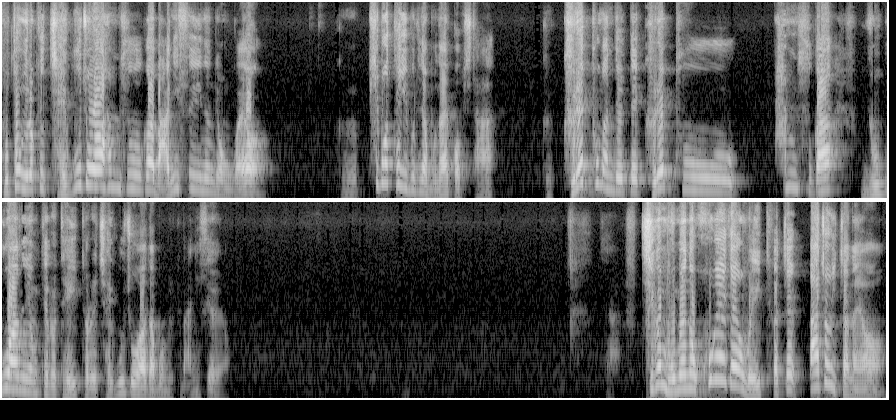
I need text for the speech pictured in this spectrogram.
보통 이렇게 재구조화 함수가 많이 쓰이는 경우가요. 그 피벗 테이블이나 뭐나 할거 없이 다. 그 그래프 만들 때 그래프 함수가 요구하는 형태로 데이터를 재구조하다 보면 이렇게 많이 쓰여요. 지금 보면은 홍에 대한 웨이트가 빠져 있잖아요.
